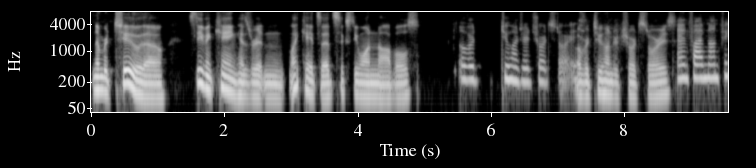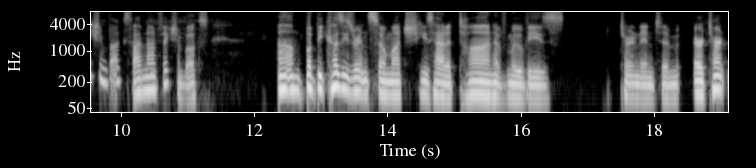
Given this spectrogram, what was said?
Number two, though, Stephen King has written, like Kate said, 61 novels, Over 200 short stories. over 200 short stories, and five nonfiction books. five nonfiction books. Um, but because he's written so much, he's had a ton of movies turned into, or turn,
